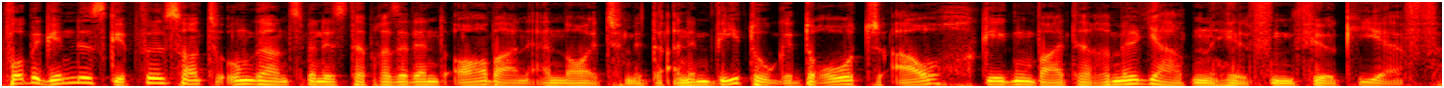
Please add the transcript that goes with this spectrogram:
Vor Beginn des Gipfels hat Ungarns Ministerpräsident Orban erneut mit einem Veto gedroht, auch gegen weitere Milliardenhilfen für Kiew.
